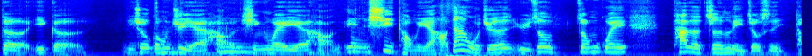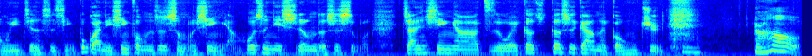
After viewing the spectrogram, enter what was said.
的一个，你说工具也好，嗯、行为也好，一、嗯、系统也好，但是我觉得宇宙终归它的真理就是同一件事情。不管你信奉的是什么信仰，或是你使用的是什么占星啊、紫微各各式各样的工具，嗯、然后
